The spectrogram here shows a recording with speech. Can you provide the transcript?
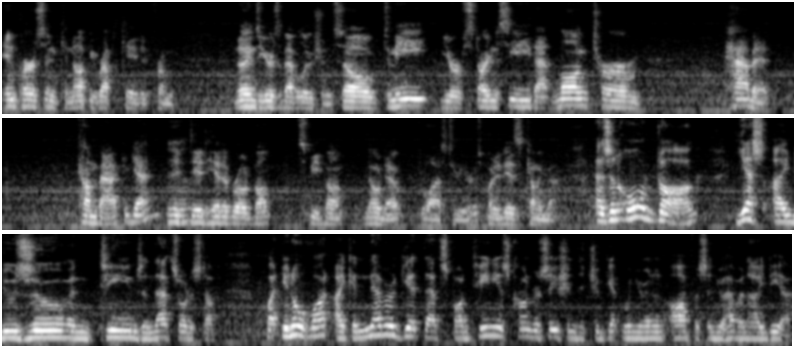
in person cannot be replicated from millions of years of evolution. So to me, you're starting to see that long term habit come back again. It did hit a road bump, speed bump, no doubt, for the last two years, but it is coming back. As an old dog, yes, I do Zoom and Teams and that sort of stuff. But you know what? I can never get that spontaneous conversation that you get when you're in an office and you have an idea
